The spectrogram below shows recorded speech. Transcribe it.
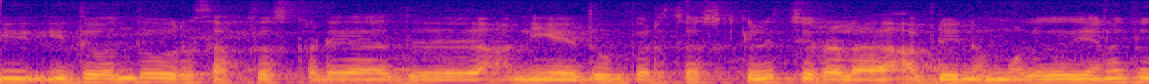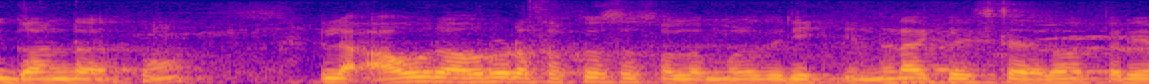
இ- இது வந்து ஒரு சக்ஸஸ் கிடையாது நீ எதுவும் பெருசாக கிழிச்சிடலை அப்படின்னும் பொழுது எனக்கு காண்டாக இருக்கும். இல்லை அவர் அவரோட சக்ஸஸை சொல்லும் பொழுது டி என்னடா கிழிச்சிட்டு? அதெல்லாம் பெரிய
